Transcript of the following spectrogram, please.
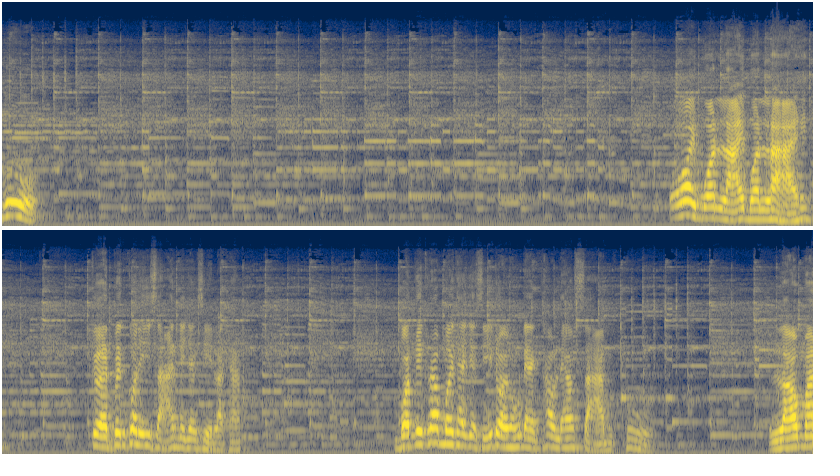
คู่ โอ้ยมวลหลายมวลหลาย เกิดเป็นคนอีสานกันยังสีละครับ บทวิเคราะห์มวยไทยจ็ดสีโดยหงแดงเข้าแล้วสามคู่ เรามา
